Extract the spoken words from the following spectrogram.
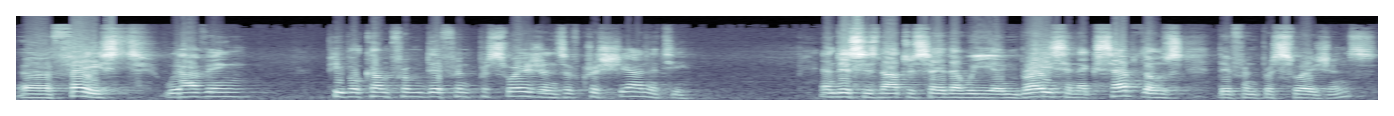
uh, faced with having people come from different persuasions of Christianity. And this is not to say that we embrace and accept those different persuasions,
